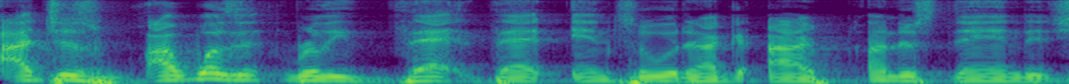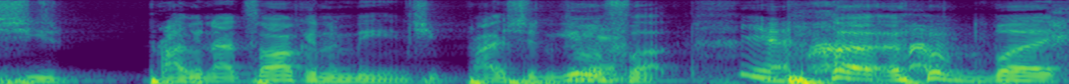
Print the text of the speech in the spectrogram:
I just I wasn't really that that into it, and I I understand that she's probably not talking to me, and she probably shouldn't give a fuck. Yeah. But, but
